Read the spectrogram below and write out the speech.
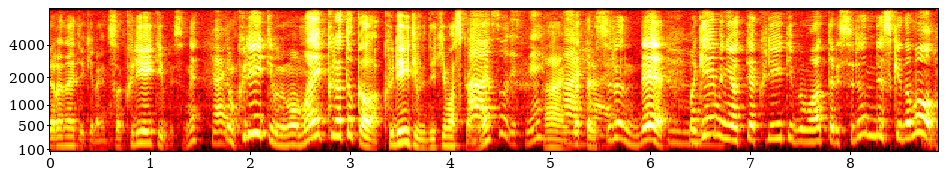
やらないといけない、そのクリエイティブですね、はい。でもクリエイティブもマイクラとかはクリエイティブできますからね。そうですね。はい、はいだったりするんで、うん。まあ、ゲームによってはクリエイティブもあったりするんですけども、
